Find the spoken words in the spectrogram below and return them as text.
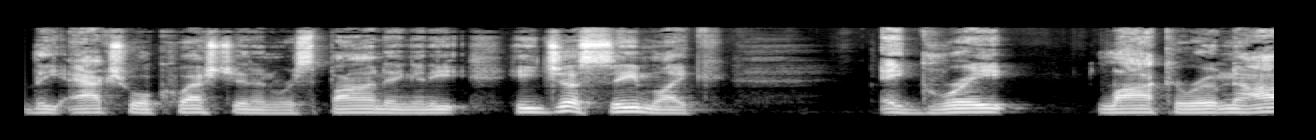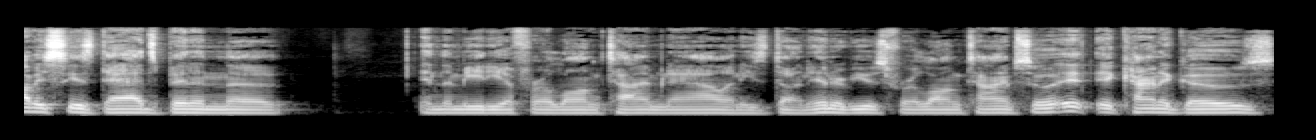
the actual question and responding. And he, he just seemed like a great locker room. Now, obviously, his dad's been in the in the media for a long time now, and he's done interviews for a long time. So it, it kind of goes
